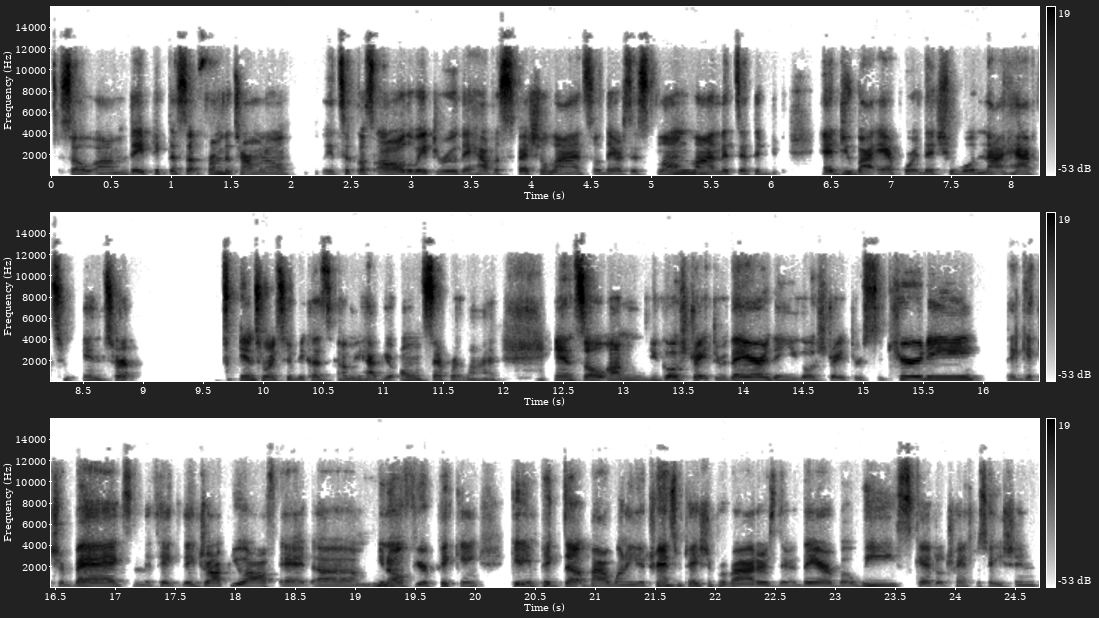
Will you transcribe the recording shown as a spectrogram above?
so um, they picked us up from the terminal it took us all the way through. They have a special line. So there's this long line that's at the at Dubai airport that you will not have to enter enter into because um, you have your own separate line. And so um, you go straight through there, then you go straight through security. They get your bags and they take they drop you off at um, you know if you're picking getting picked up by one of your transportation providers, they're there. But we scheduled transportation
